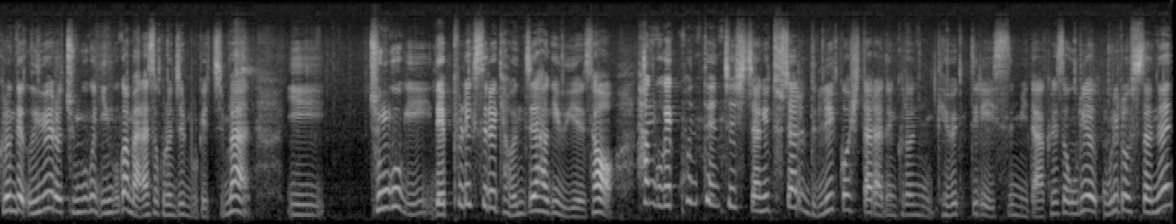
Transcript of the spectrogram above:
그런데 의외로 중국은 인구가 많아서 그런지 모르겠지만 이 중국이 넷플릭스를 견제하기 위해서 한국의 콘텐츠 시장에 투자를 늘릴 것이다라는 그런 계획들이 있습니다. 그래서 우리 우리로서는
